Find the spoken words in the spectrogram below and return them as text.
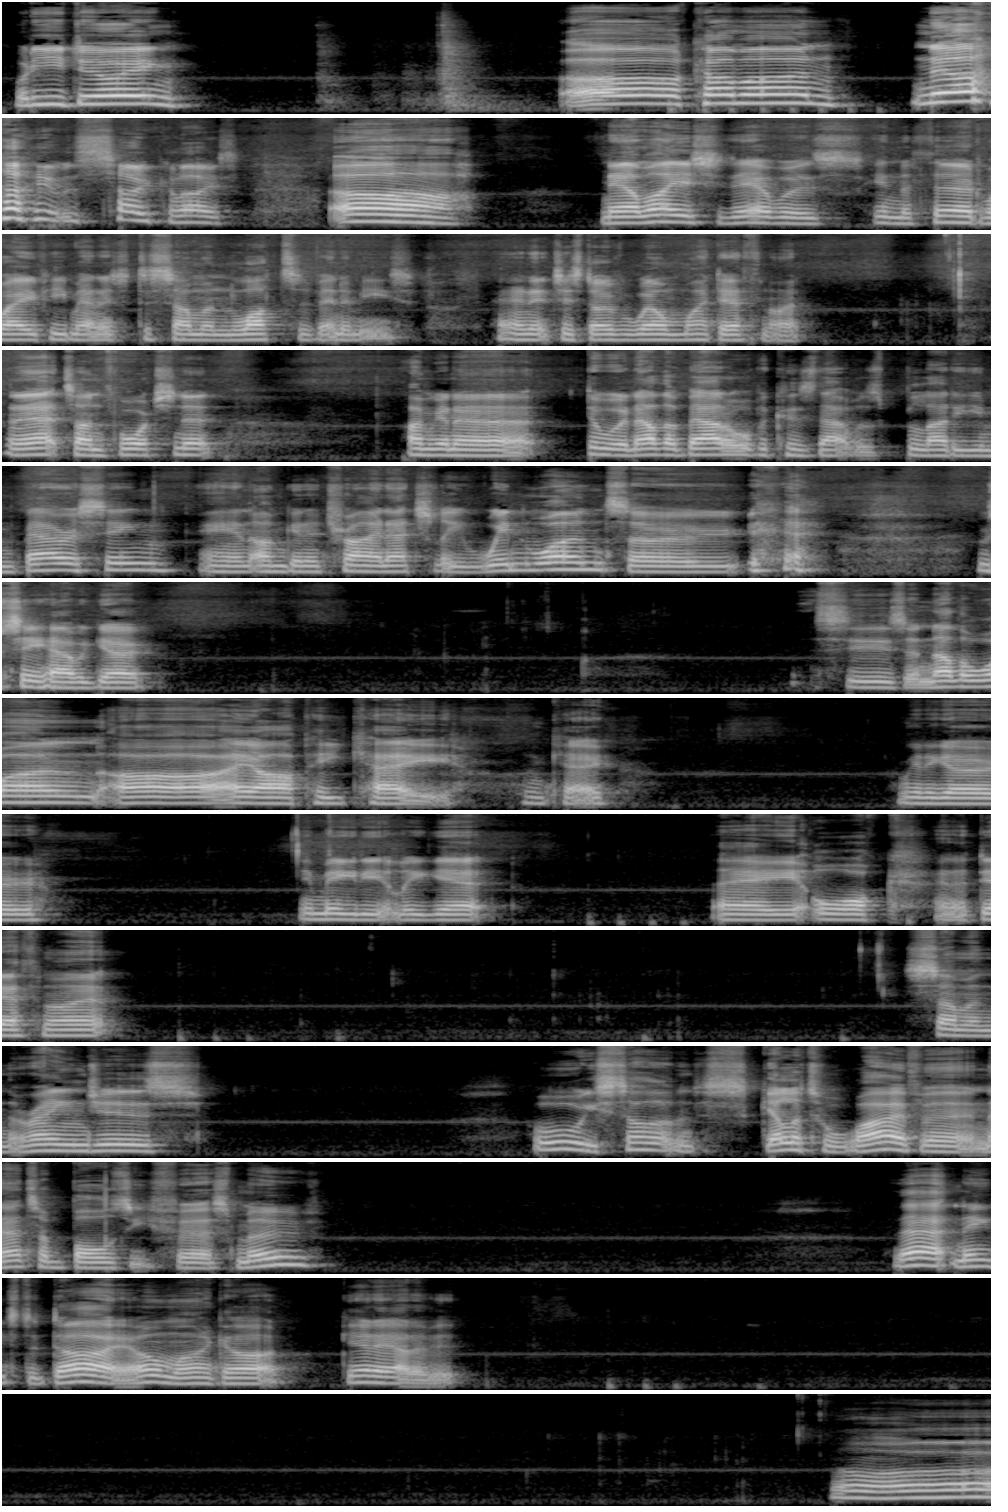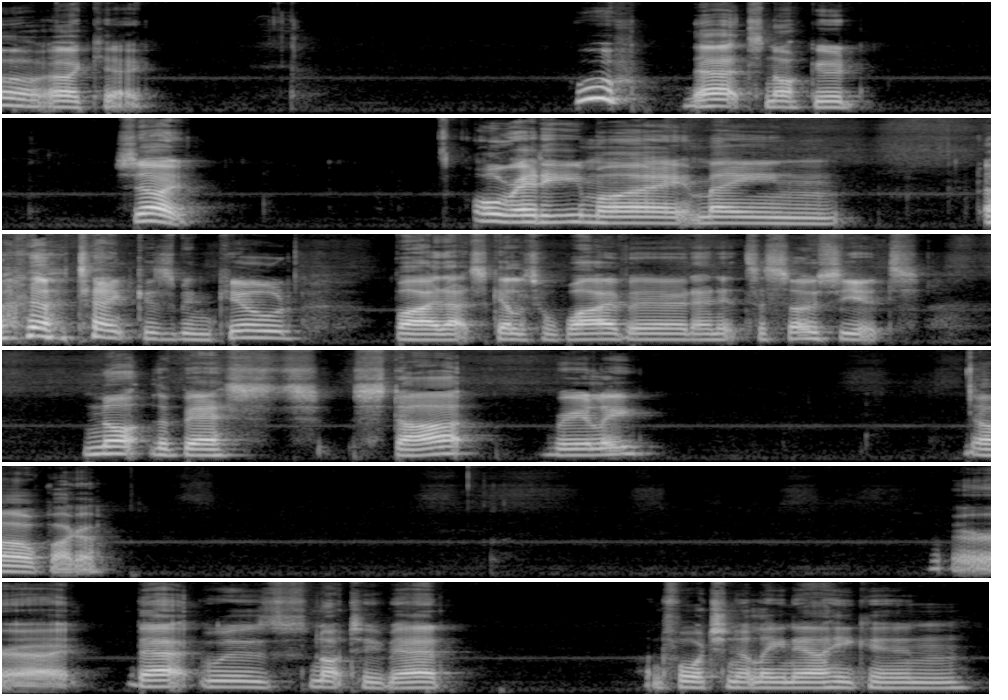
What are you doing? Oh, come on. No, it was so close. Oh. Now, my issue there was in the third wave, he managed to summon lots of enemies, and it just overwhelmed my Death Knight. That's unfortunate. I'm going to do another battle because that was bloody embarrassing, and I'm going to try and actually win one, so we'll see how we go. This is another one, uh, ARPK. Okay. I'm going to go immediately get a Orc and a Death Knight. Summon the Rangers. Oh, he's summoned a Skeletal Wyvern. That's a ballsy first move. That needs to die. Oh my god. Get out of it. Oh, okay. Whew, that's not good. So, already my main tank has been killed by that skeletal wyvern and its associates. Not the best start, really. Oh, bugger. Alright, that was not too bad. Unfortunately, now he can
